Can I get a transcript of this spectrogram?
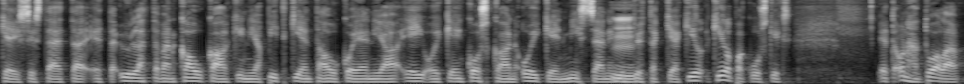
keissistä, että, että yllättävän kaukaakin ja pitkien taukojen ja ei oikein koskaan oikein missään, niin mm. nyt yhtäkkiä kil, kilpakuskiksi. Että onhan tuolla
